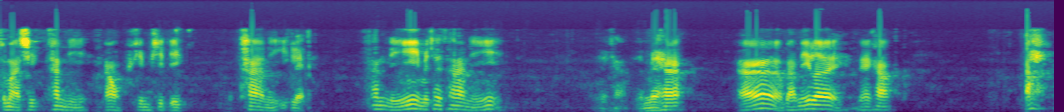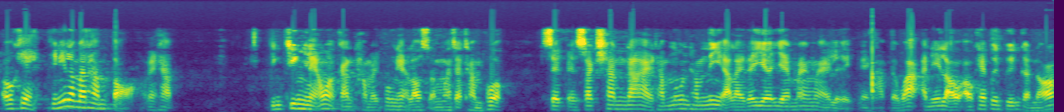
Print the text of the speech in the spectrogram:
สมาชิกท่านนี้ เอาพิมพ์ผิดอีก ท่านี้อีกแหละ ท่านนี้ไม่ใช่ท่านี้นะครับเห็นไหมฮะอ่าแบบนี้เลยนะครับอะโอเค ทีนี้เรามาทำต่อนะครับ จริงๆ แล้วอะการทำไอ้พวกเนี้ยเราสามารถจะทำพวกเซตเป็นเซสชันได้ทำนู่นทำนี่อะไรได้เยอะแยะมากมายเลยนะครับ แต่ว่าอันนี้เราเอาแค่พื้นๆก่อนเนาะ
